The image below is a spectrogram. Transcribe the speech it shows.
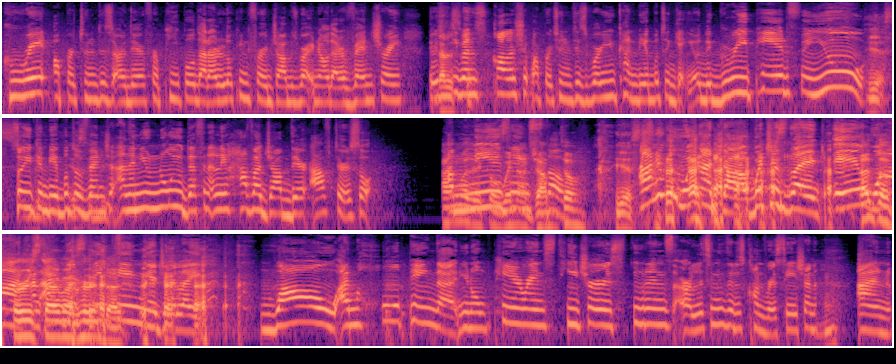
great opportunities are there for people that are looking for jobs right now that are venturing. There's even correct. scholarship opportunities where you can be able to get your degree paid for you. Yes. So you can be able to Yes, venture, and then you know you definitely have a job thereafter. So And will it win a amazing job stuff. too? Yes. I didn't win a job, which is like A1. That's the first and time I'm I've heard just that. thinking, Major, like, wow, I'm hoping that, you know, parents, teachers, students are listening to this conversation. Mm-hmm. And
